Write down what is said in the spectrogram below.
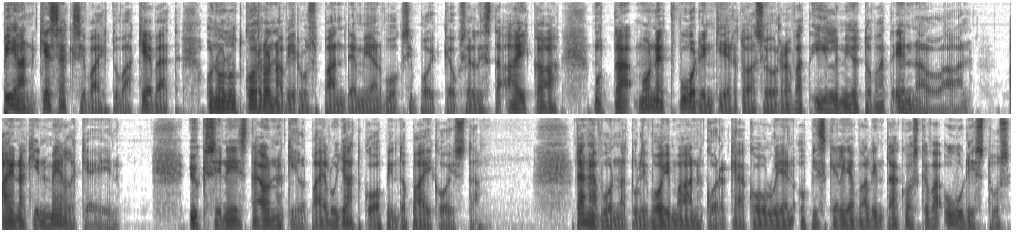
Pian kesäksi vaihtuva kevät on ollut koronaviruspandemian vuoksi poikkeuksellista aikaa, mutta monet vuodenkiertoa seuraavat ilmiöt ovat ennallaan, ainakin melkein. Yksi niistä on kilpailu jatko-opintopaikoista. Tänä vuonna tuli voimaan korkeakoulujen opiskelijavalintaa koskeva uudistus,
